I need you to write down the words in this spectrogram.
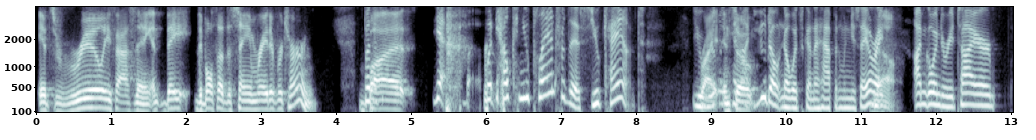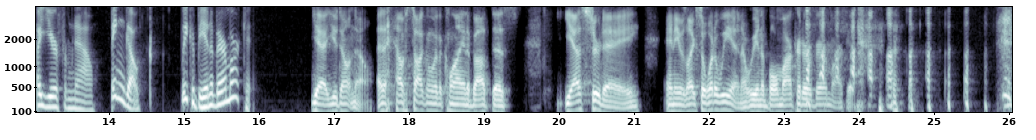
It's really fascinating. And they, they both have the same rate of return. But, but yeah, but how can you plan for this? You can't. You right. Really and cannot. so you don't know what's going to happen when you say, all right, No. I'm going to retire a year from now. Bingo. We could be in a bear market. Yeah, you don't know. And I was talking with a client about this yesterday, and he was like, So, what are we in? Are we in a bull market or a bear market?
